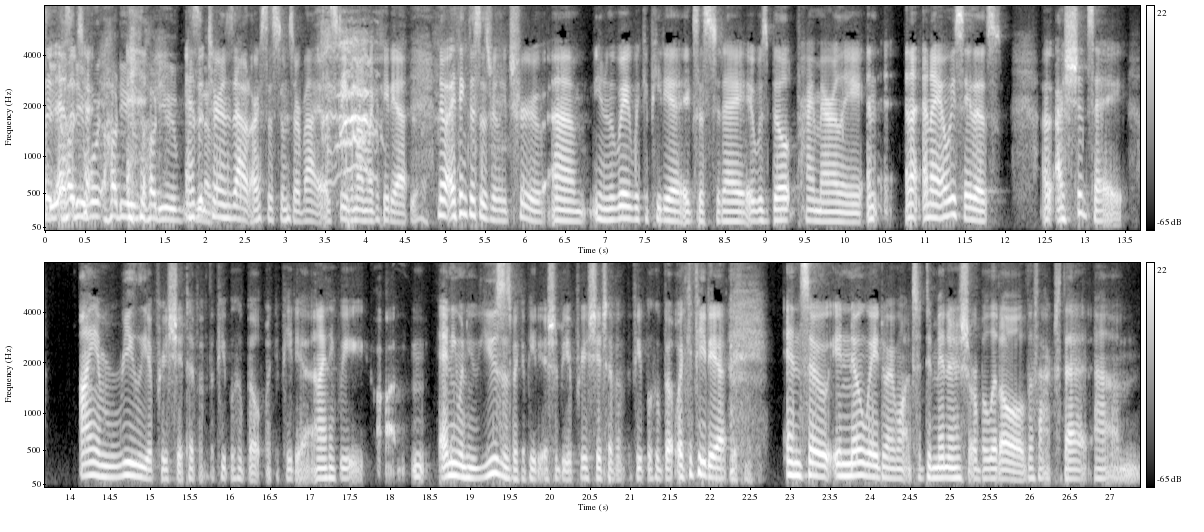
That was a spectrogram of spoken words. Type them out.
do you, how, do you, how do you how do you as it know? turns out our systems are biased even on wikipedia yeah. no i think this is really true um, you know the way wikipedia exists today it was built primarily and and I, and I always say this I, I should say I am really appreciative of the people who built Wikipedia, and I think we, uh, anyone who uses Wikipedia, should be appreciative of the people who built Wikipedia. And so, in no way do I want to diminish or belittle the fact that um,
